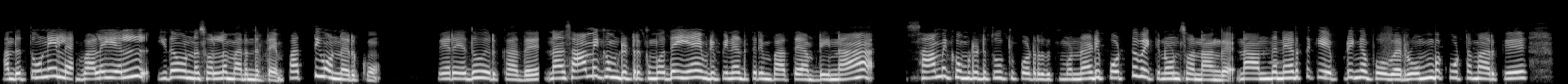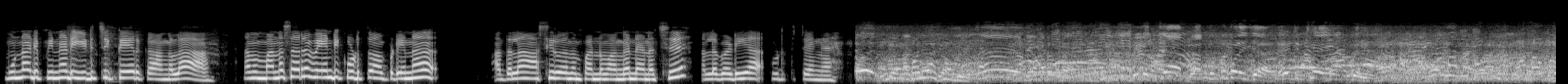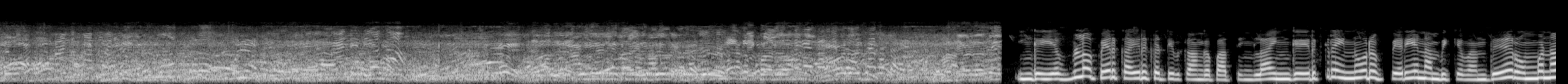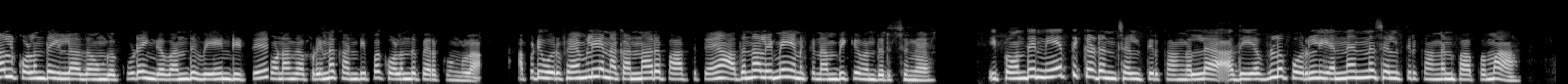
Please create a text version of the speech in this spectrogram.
அந்த துணியில் வளையல் இதை ஒன்று சொல்ல மறந்துட்டேன். பத்தி ஒன்று இருக்கும். வேறு எதுவும் இருக்காது. நான் சாமி கும்பிட்டுட்டு இருக்கும்போதே ஏன் இப்படி பின்னாடி திரும்பி பார்த்தேன் அப்படின்னா சாமி கும்பிட்டுட்டு தூக்கி போடுறதுக்கு முன்னாடி பொட்டு வைக்கணும்னு சொன்னாங்க. நான் அந்த நேரத்துக்கு எப்படிங்க போவேன்? ரொம்ப கூட்டமாக இருக்குது முன்னாடி பின்னாடி இடிச்சுக்கிட்டே இருக்காங்களா? நம்ம மனசார வேண்டி கொடுத்தோம் அப்படின்னா அதெல்லாம் ஆசீர்வாதம் பண்ணுவாங்கன்னு நினச்சி நல்லபடியாக கொடுத்துட்டேங்க. இங்கே எவ்வளோ பேர் கயிறு கட்டியிருக்காங்க பார்த்தீங்களா இங்கே இருக்கிற இன்னொரு பெரிய நம்பிக்கை வந்து ரொம்ப நாள் குழந்தை இல்லாதவங்க கூட இங்கே வந்து வேண்டிட்டு போனாங்க அப்படின்னா கண்டிப்பாக குழந்தை பிறக்குங்களா? அப்படி ஒரு ஃபேமிலியை நான் கண்ணார பார்த்துட்டேன். அதனாலையுமே எனக்கு நம்பிக்கை வந்துருச்சுங்க. இப்போ வந்து நேர்த்திக்கடன் செலுத்தியிருக்காங்கல்ல அது எவ்வளோ பொருள் என்னென்ன செலுத்தியிருக்காங்கன்னு பார்ப்போமா?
